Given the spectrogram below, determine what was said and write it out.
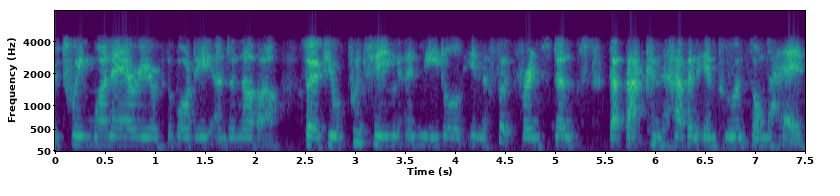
between one area of the body and another. So if you're putting a needle in the foot, for instance, that that can have an influence on the head.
